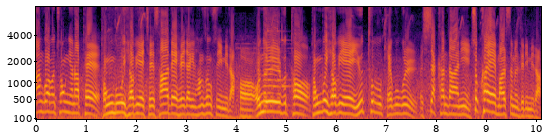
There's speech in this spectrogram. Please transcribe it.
한국학원 총연합회 동부협의회 제4대 회장인 황성수입니다. 어, 오늘부터 동부협의회 유튜브 개국을 시작한다 하니 축하의 말씀을 드립니다.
